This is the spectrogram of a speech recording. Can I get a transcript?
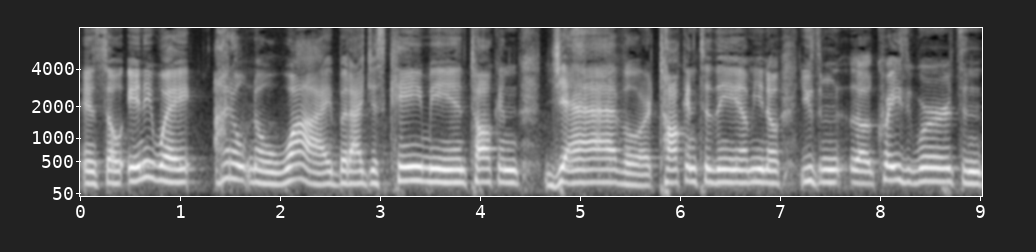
And so anyway, I don't know why, but I just came in talking jab or talking to them, you know, using uh, crazy words. And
